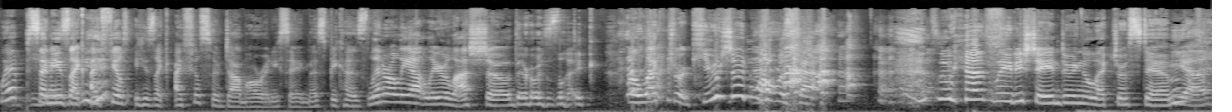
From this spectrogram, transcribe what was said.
whips and he's like i feel he's like i feel so dumb already saying this because literally at your last show there was like electrocution what was that so we had lady shane doing electro stim Yeah.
